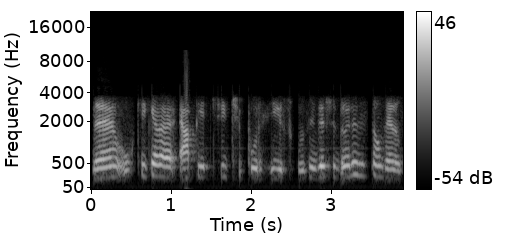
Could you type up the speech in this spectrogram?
né? O que, que é apetite por risco? Os investidores estão vendo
